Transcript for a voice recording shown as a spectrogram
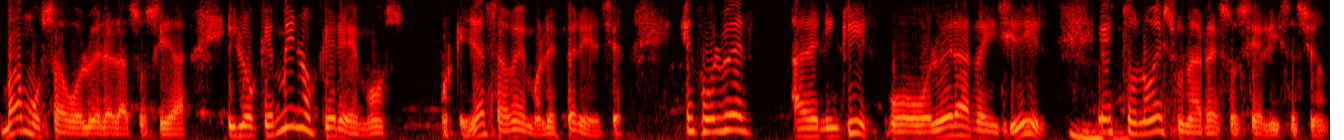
vamos a volver a la sociedad y lo que menos queremos, porque ya sabemos la experiencia, es volver a delinquir o volver a reincidir. Esto no es una resocialización,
